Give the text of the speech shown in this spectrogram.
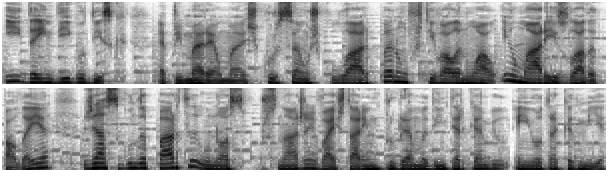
e da Indigo Disc. A primeira é uma excursão escolar para um festival anual em uma área isolada de Paldeia, já a segunda parte, o nosso personagem vai estar em um programa de intercâmbio em outra academia.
